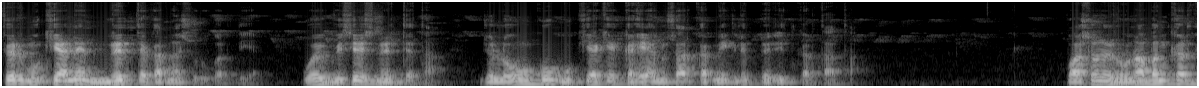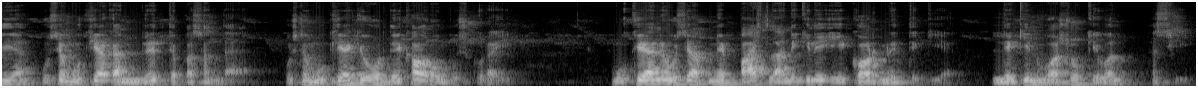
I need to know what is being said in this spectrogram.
फिर मुखिया ने नृत्य करना शुरू कर दिया। वो एक विशेष नृत्य था, जो लोगों को मुखिया के कहे अनुसार करने के लिए प्रेरित करता था। वाशो ने रोना बंद कर दिया। उसे मुखिया का नृत्य पसंद आया। उसने मुखिया की ओर देखा और वो मुस्कुराई। मुखिया ने उसे अपने पास लाने के लिए एक और नृत्य किया, लेकिन वाशो केवल हँसी।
